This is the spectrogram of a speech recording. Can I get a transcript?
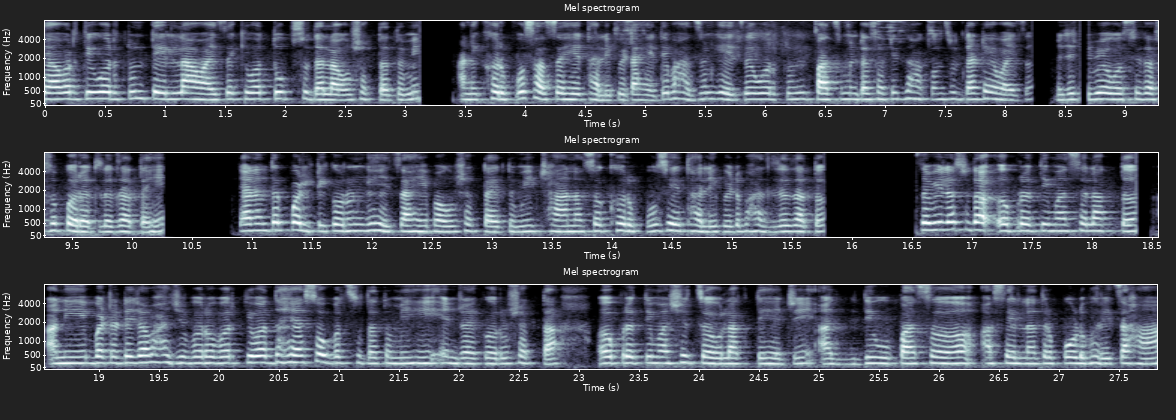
यावरती वरतून तेल लावायचं किंवा तूपसुद्धा लावू शकता तुम्ही. आणि खरपूस असं हे थालीपीठ आहे ते भाजून घ्यायचं. वरतून पाच मिनटासाठी झाकणसुद्धा ठेवायचं. म्हणजे व्यवस्थित असं परतलं जात आहे. त्यानंतर पलटी करून घ्यायचं आहे. पाहू शकताय तुम्ही छान असं खरपूस हे थालीपीठ भाजलं जातं. चवीला सुद्धा अप्रतिम असं लागतं. आणि बटाट्याच्या भाजीबरोबर किंवा दह्यासोबत सुद्धा तुम्ही ही एन्जॉय करू शकता. अप्रतिम अशी चव लागते ह्याची. अगदी उपास असेल ना तर पोटभरीचा हा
